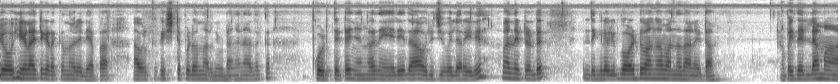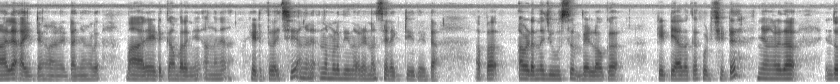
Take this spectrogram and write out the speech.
രോഹികളായിട്ട് കിടക്കുന്നവരല്ലേ? അപ്പോൾ അവർക്കൊക്കെ ഇഷ്ടപ്പെടുമെന്ന് അറിഞ്ഞുകൂടാ. അങ്ങനെ അതൊക്കെ കൊടുത്തിട്ട് ഞങ്ങൾ നേരെ ഇതാ ഒരു ജുവലറിയിൽ വന്നിട്ടുണ്ട്. എന്തെങ്കിലും ഒരു ഗോൾഡ് വാങ്ങാൻ വന്നതാണ് കേട്ടോ. അപ്പോൾ ഇതെല്ലാം മാല ഐറ്റങ്ങളാണ് കേട്ടോ. ഞങ്ങൾ മാല എടുക്കാൻ പറഞ്ഞ് അങ്ങനെ എടുത്ത് വെച്ച് അങ്ങനെ നമ്മളിതിൽ നിന്ന് ഒരെണ്ണം സെലക്ട് ചെയ്ത് കേട്ടോ അപ്പോൾ അവിടെ നിന്ന് ജ്യൂസും വെള്ളമൊക്കെ കിട്ടി അതൊക്കെ കുടിച്ചിട്ട് ഞങ്ങളിതാ എന്തോ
